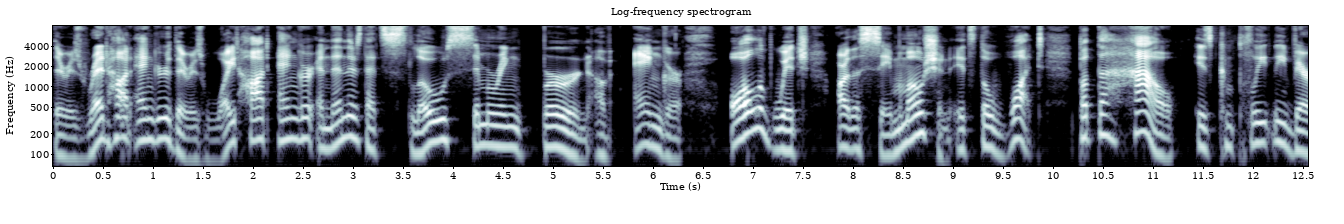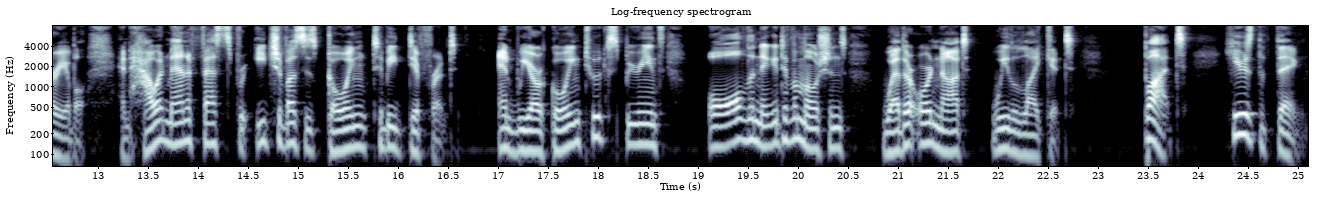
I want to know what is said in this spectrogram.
There is red hot anger. There is white hot anger. And then there's that slow, simmering burn of anger, all of which are the same emotion. It's the what, but the how is completely variable. And how it manifests for each of us is going to be different. And we are going to experience all the negative emotions, whether or not we like it. But here's the thing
